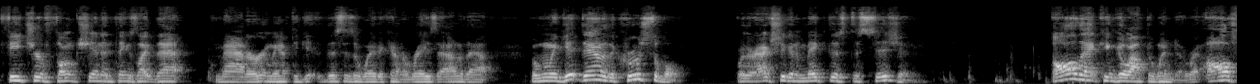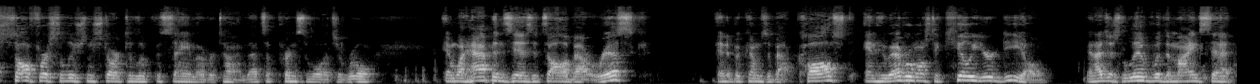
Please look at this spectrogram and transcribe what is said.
feature, function, and things like that matter, and we have to get. This is a way to kind of raise out of that. But when we get down to the crucible, where they're actually going to make this decision, all that can go out the window, right? All software solutions start to look the same over time. That's a principle. That's a rule. And what happens is it's all about risk and it becomes about cost. And whoever wants to kill your deal, and I just live with the mindset.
